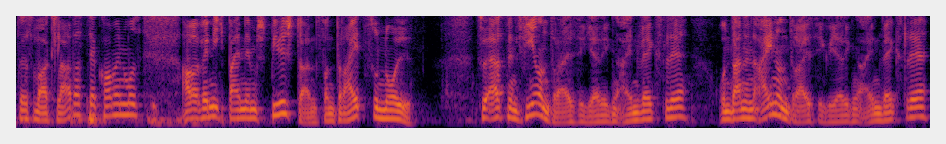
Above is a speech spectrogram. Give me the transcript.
das war klar, dass der kommen muss, aber wenn ich bei einem Spielstand von 3 zu 0 zuerst den 34-jährigen einwechsle und dann den 31-jährigen einwechsle,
